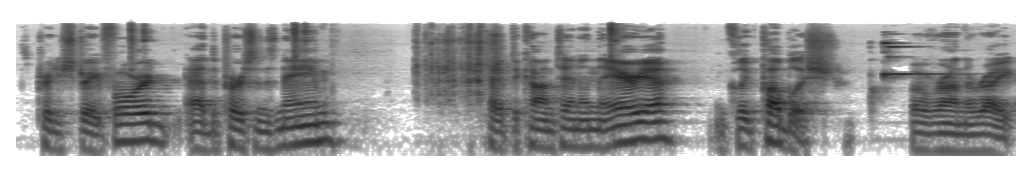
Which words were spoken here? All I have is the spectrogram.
It's pretty straightforward. Add the person's name, type the content in the area, and click publish over on the right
